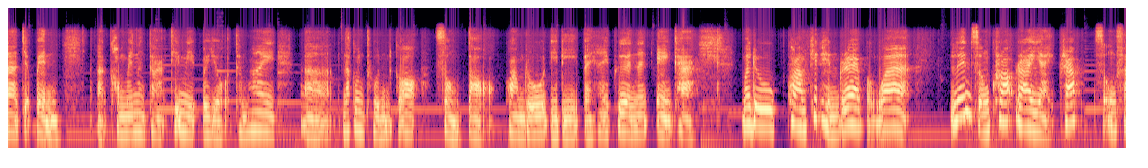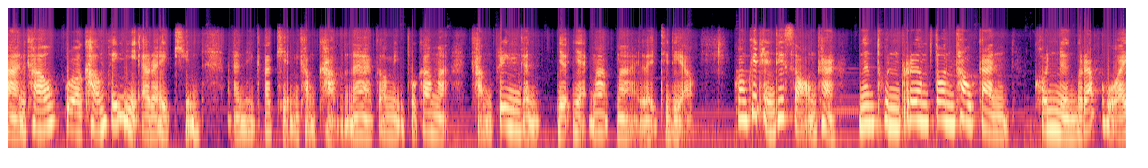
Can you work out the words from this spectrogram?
น่าจะเป็น คอมเมนต์ต่างๆ ที่มีประโยชน์ทำให้นักลงทุนก็ส่งต่อความรู้ดีๆ ไปให้เพื่อนนั่นเองค่ะ มาดูความคิดเห็นแรกบอกว่า เล่นสงเคราะห์รายใหญ่ครับ สงสารเขากลัวเขาไม่มีอะไรกิน อันนี้ก็เขียนคำๆนะก็มีผู้เข้ามาขำกริ้งกันเยอะแยะมากมายเลยทีเดียว ความคิดเห็นที่สองค่ะ เงินทุนเริ่มต้นเท่ากัน คนหนึ่งรับหวย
